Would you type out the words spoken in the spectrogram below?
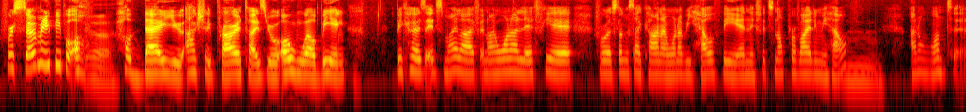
for so many people. Oh, Yeah. how dare you actually prioritize your own well being? Because it's my life and I want to live here for as long as I can. I want to be healthy. And if it's not providing me health, I don't want it.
